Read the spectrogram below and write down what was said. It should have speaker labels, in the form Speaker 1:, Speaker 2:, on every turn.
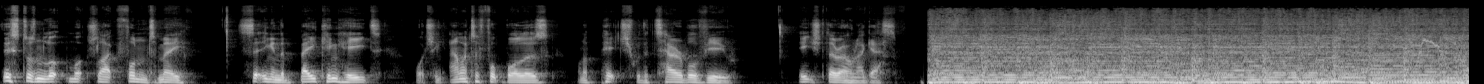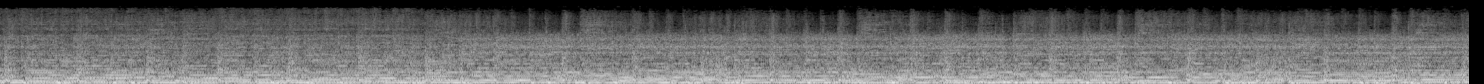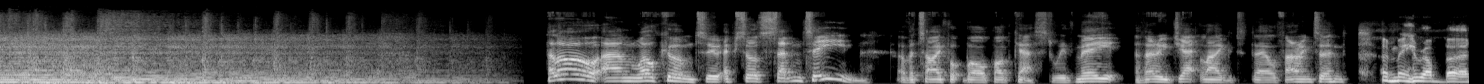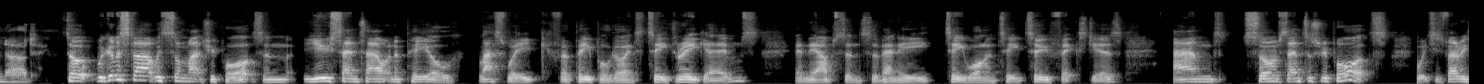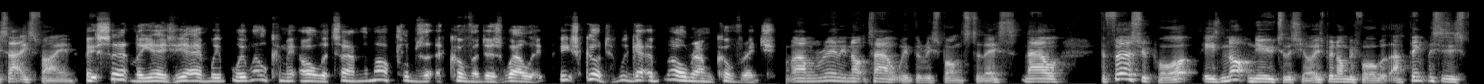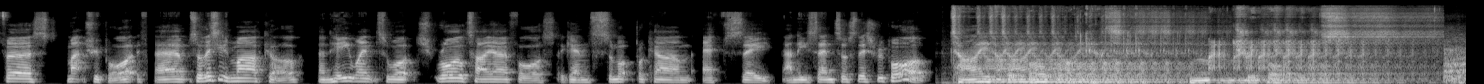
Speaker 1: This doesn't look much like fun to me. Sitting in the baking heat, watching amateur footballers on a pitch with a terrible view. Each to their own, I guess.
Speaker 2: And welcome to episode 17 of a Thai football podcast with me, a very jet lagged Dale Farrington.
Speaker 3: And me, Rob Bernard.
Speaker 2: So, we're going to start with some match reports. And you sent out an appeal last week for people going to T3 games in the absence of any T1 and T2 fixtures. And some have sent us reports which is very satisfying.
Speaker 3: It certainly is, yeah. And we, we welcome it all the time. The more clubs that are covered as well, it, it's good. We get all round coverage.
Speaker 2: I'm really knocked out with the response to this. Now, the first report, he's not new to the show. He's been on before, but I think this is his first match report. Um, so this is Marco, and he went to watch Royal Thai Air Force against Samut Prakan FC, and he sent us this report.
Speaker 4: Thai Football Podcast Match Reports.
